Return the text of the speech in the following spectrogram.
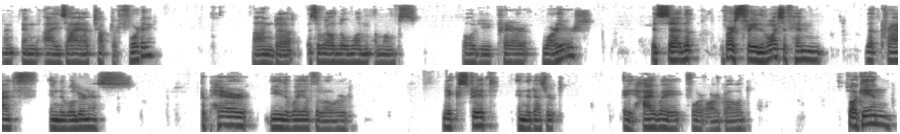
in, in, Isaiah chapter 40. And uh, it's a well known one amongst all you prayer warriors. It's uh, the, verse 3 the voice of him that crieth in the wilderness, Prepare ye the way of the Lord, make straight in the desert a highway for our God. So, again,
